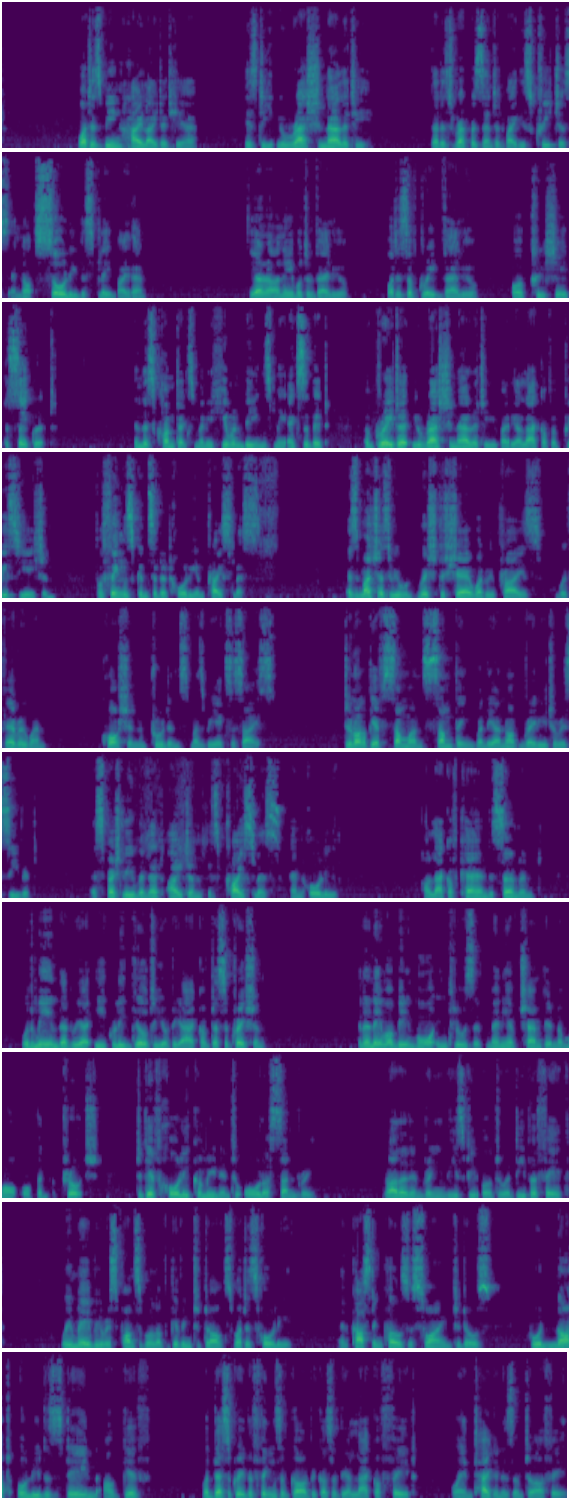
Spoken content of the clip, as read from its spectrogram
What is being highlighted here is the irrationality that is represented by these creatures and not solely displayed by them. They are unable to value what is of great value or appreciate the sacred. In this context, many human beings may exhibit a greater irrationality by their lack of appreciation for things considered holy and priceless. As much as we would wish to share what we prize with everyone, caution and prudence must be exercised. Do not give someone something when they are not ready to receive it, especially when that item is priceless and holy. Our lack of care and discernment would mean that we are equally guilty of the act of desecration. In the name of being more inclusive, many have championed a more open approach to give Holy Communion to all or sundry. Rather than bringing these people to a deeper faith, we may be responsible of giving to dogs what is holy and casting pearls of swine to those who would not only disdain our gift, but desecrate the things of God because of their lack of faith or antagonism to our faith.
